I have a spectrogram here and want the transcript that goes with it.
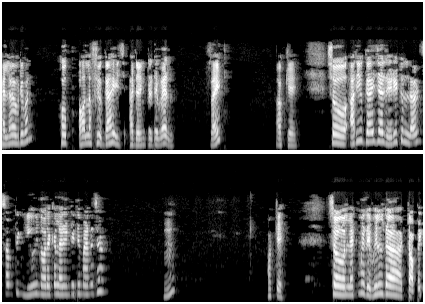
Hello everyone. Hope all of you guys are doing pretty well, right? Okay. So are you guys are ready to learn something new in Oracle Identity Manager? Hmm? Okay. So let me reveal the topic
